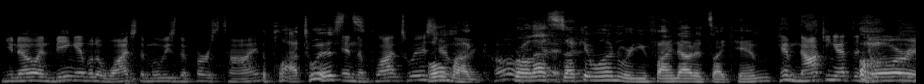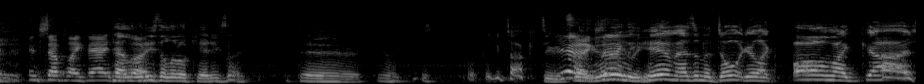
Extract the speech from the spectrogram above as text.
you know, and being able to watch the movies the first time The plot twist. and the plot twist. oh my, like, Holy bro, that shit. second one where you find out it's like him. him knocking at the door and, and stuff like that. Yeah, when like, he's a little kid, he's like, there. You're like, who's this motherfucker talking to? It's Yeah, like literally exactly. him as an adult. You're like, oh my gosh.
